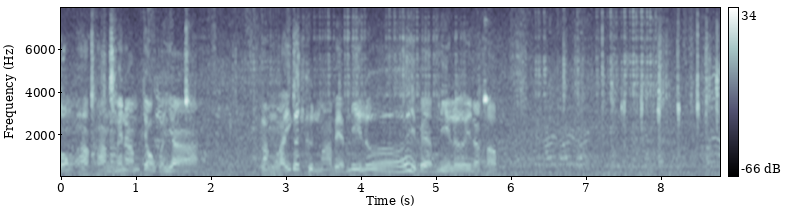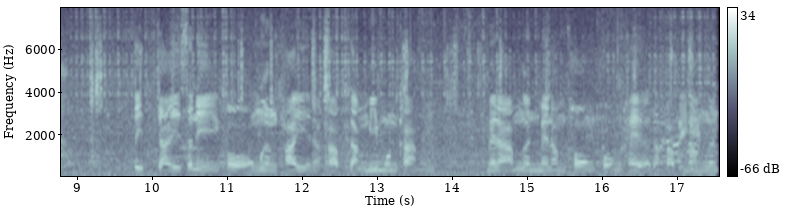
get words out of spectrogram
สองภาคฝั่งแม่น้ำเจ้าพระยาหลังไหลก็ขึ้นมาแบบนี้เลย แบบนี้เลยนะครับ ติดใจเสน่ห์ของเมืองไทยนะครับ ดังมีมนขัง แม่น้ำเงินแม่น้ำทองของแท้นะครับนำเงิน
